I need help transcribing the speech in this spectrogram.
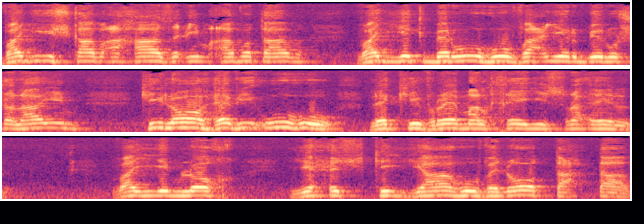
וישכב אחז עם אבותיו, ויקברוהו בעיר בירושלים, כי לא הביאוהו לקברי מלכי ישראל. וימלוך יחזקיהו בנו תחתיו.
